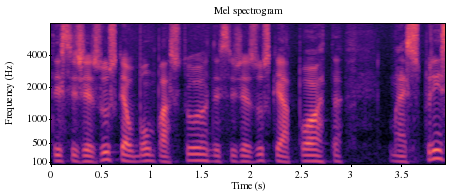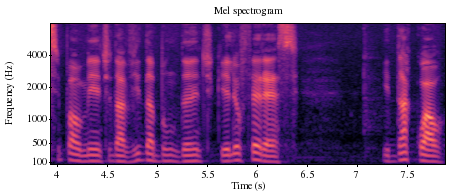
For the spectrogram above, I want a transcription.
desse Jesus que é o bom pastor, desse Jesus que é a porta, mas principalmente da vida abundante que ele oferece e da qual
